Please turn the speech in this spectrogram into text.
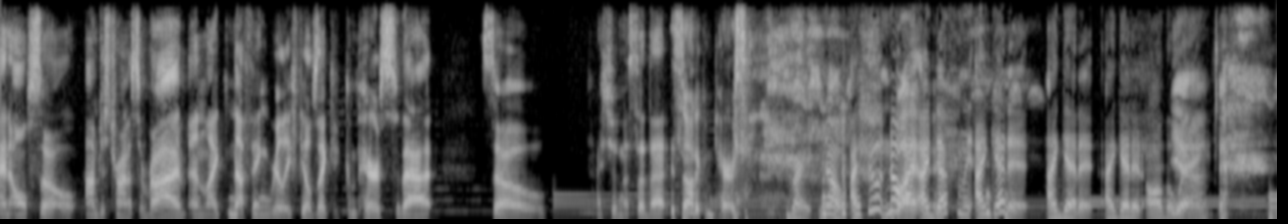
and also I'm just trying to survive and like nothing really feels like it compares to that. So I shouldn't have said that. It's not a comparison. right. No, I feel no. But, I, I definitely I get it. I get it. I get it all the yeah. way.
